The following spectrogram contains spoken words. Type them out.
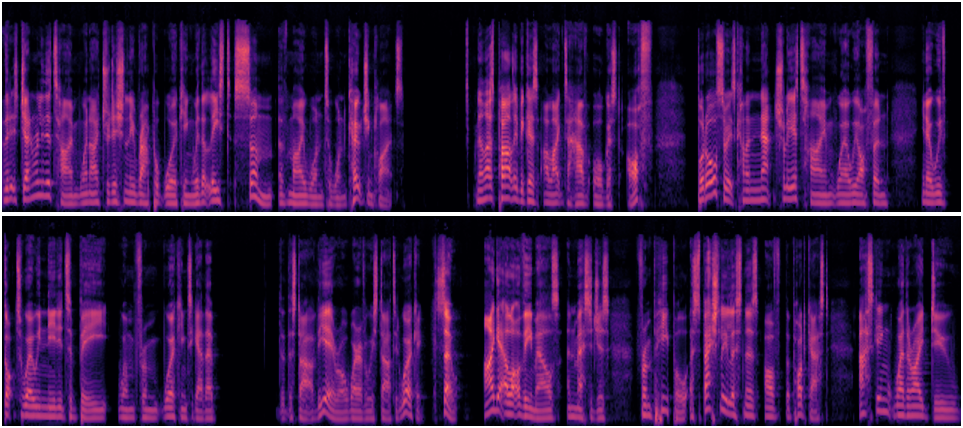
that it's generally the time when I traditionally wrap up working with at least some of my one to one coaching clients. Now, that's partly because I like to have August off, but also it's kind of naturally a time where we often, you know, we've got to where we needed to be when from working together at the start of the year or wherever we started working. So I get a lot of emails and messages from people, especially listeners of the podcast, asking whether I do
